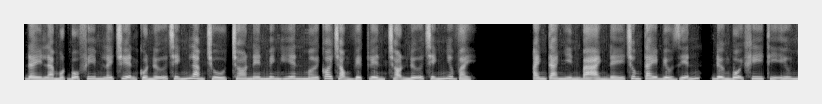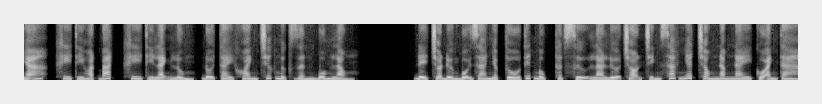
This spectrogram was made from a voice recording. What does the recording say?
Đây là một bộ phim lấy chuyện của nữ chính làm chủ cho nên Minh Hiên mới coi trọng việc tuyển chọn nữ chính như vậy. Anh ta nhìn ba ảnh đế trong tay biểu diễn, đường bội khi thì yêu nhã, khi thì hoạt bát, khi thì lạnh lùng, đôi tay khoanh trước ngực dần buông lỏng. Để cho đường bội gia nhập tổ tiết mục thật sự là lựa chọn chính xác nhất trong năm nay của anh ta.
